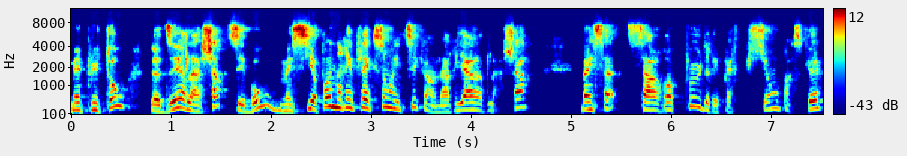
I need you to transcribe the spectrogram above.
mais plutôt de dire la charte, c'est beau, mais s'il n'y a pas une réflexion éthique en arrière de la charte, ben ça, aura peu de répercussions parce que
